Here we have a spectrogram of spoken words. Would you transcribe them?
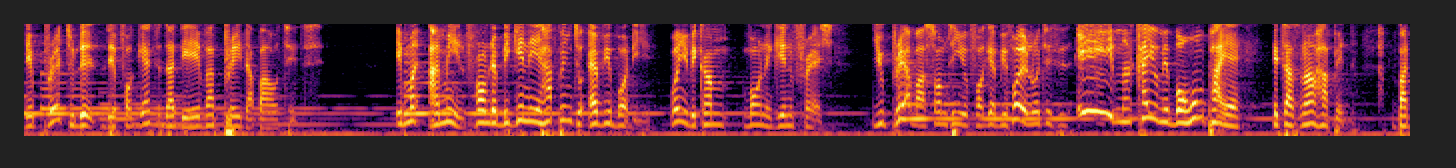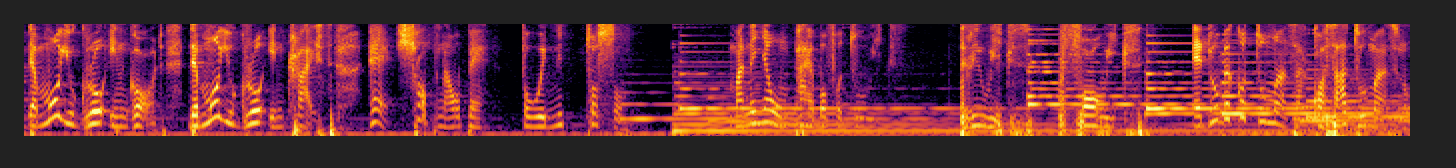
They pray today, they forget that they ever prayed about it. it might, I mean, from the beginning, it happened to everybody. When you become born again fresh, you pray about something you forget. Before you notice, it, hey, it has now happened. But the more you grow in God, the more you grow in Christ. Hey, shop now, for we need to so manenya wo mpaebɔ for two weeks three weeks four weeks wobɛkɔ two months a two months no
